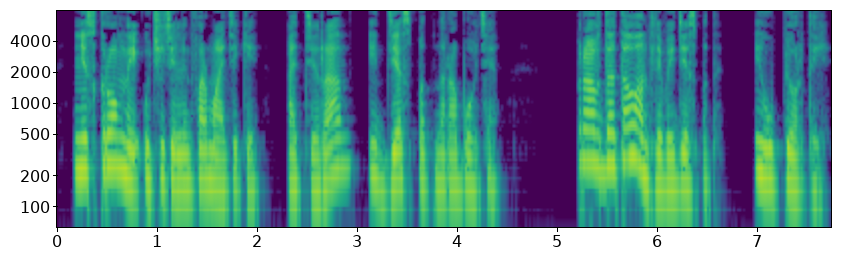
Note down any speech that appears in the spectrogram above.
— не скромный учитель информатики, а тиран и деспот на работе. Правда, талантливый деспот и упертый.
